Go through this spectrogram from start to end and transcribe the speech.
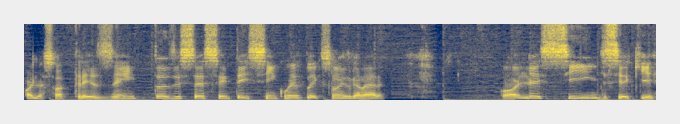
Olha só, 365 reflexões, galera. Olha esse índice aqui,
